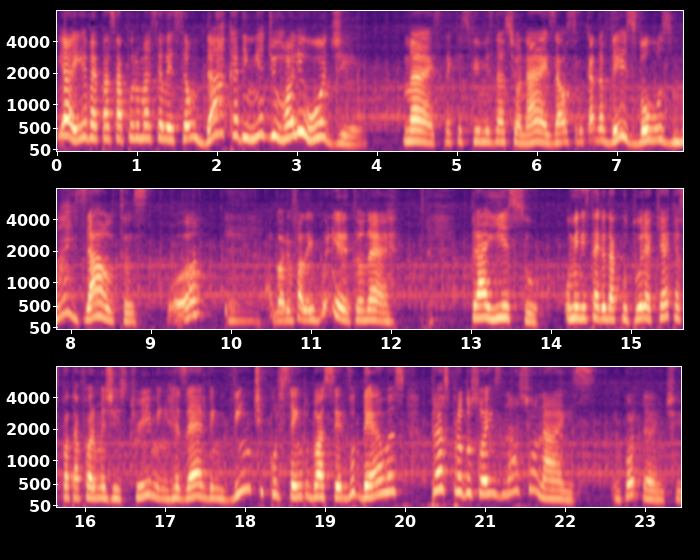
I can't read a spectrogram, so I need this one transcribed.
e aí vai passar por uma seleção da Academia de Hollywood. Mas para que os filmes nacionais alcem cada vez voos mais altos. Oh, agora eu falei bonito, né? Para isso, o Ministério da Cultura quer que as plataformas de streaming reservem 20% do acervo delas para as produções nacionais. Importante.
